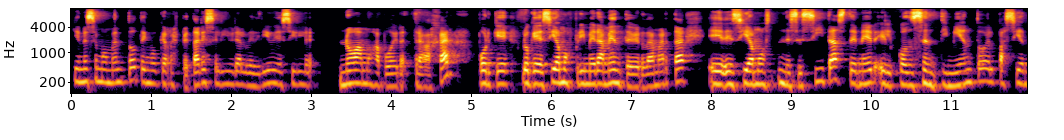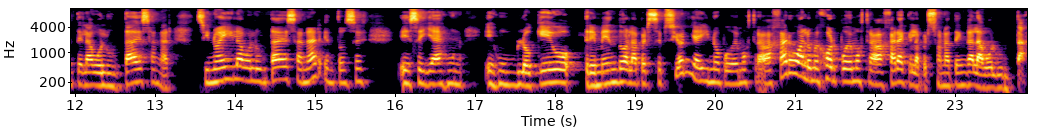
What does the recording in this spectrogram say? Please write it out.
Y en ese momento tengo que respetar ese libre albedrío y decirle, no vamos a poder trabajar porque lo que decíamos primeramente, ¿verdad, Marta? Eh, decíamos, necesitas tener el consentimiento del paciente, la voluntad de sanar. Si no hay la voluntad de sanar, entonces ese ya es un, es un bloqueo tremendo a la percepción y ahí no podemos trabajar o a lo mejor podemos trabajar a que la persona tenga la voluntad,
